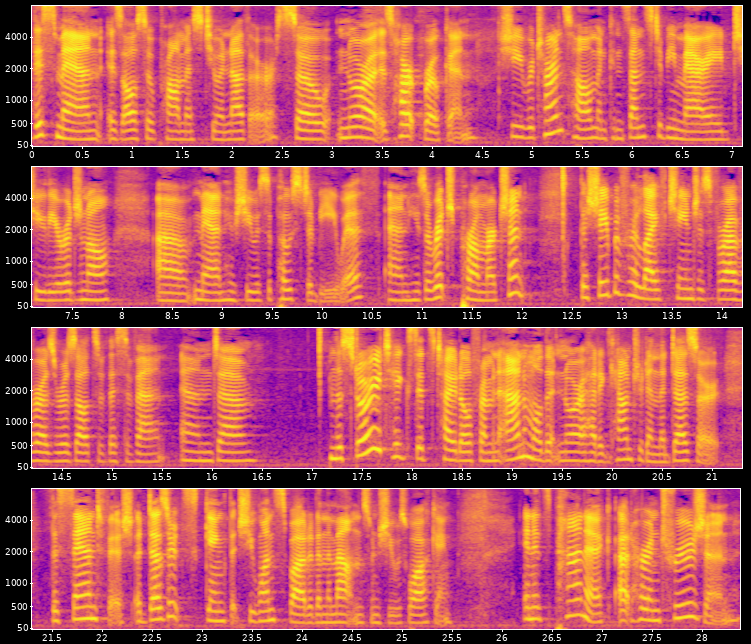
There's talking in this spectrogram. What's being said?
this man is also promised to another, so Nora is heartbroken. She returns home and consents to be married to the original uh, man who she was supposed to be with, and he's a rich pearl merchant. The shape of her life changes forever as a result of this event, and um, the story takes its title from an animal that Nora had encountered in the desert the sandfish, a desert skink that she once spotted in the mountains when she was walking. In its panic at her intrusion,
